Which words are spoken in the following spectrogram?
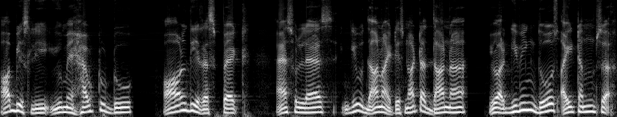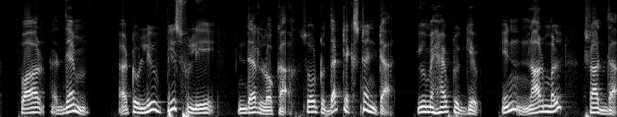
Obviously, you may have to do all the respect as well as give dana. It is not a dana, you are giving those items for them uh, to live peacefully in their loka. So, to that extent, uh, you may have to give in normal Shraddha.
